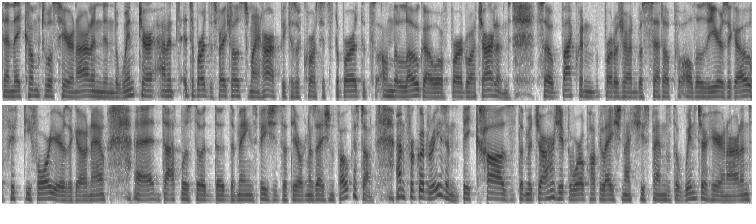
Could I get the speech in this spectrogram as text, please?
then they come to us here in Ireland in the winter. And it's, it's a bird that's very close to my heart because, of course, it's the bird that's on the logo of Birdwatch Ireland. So back when Birdwatch Ireland was set up all those years ago, 54 years ago now, uh, that was the, the, the main species that the organisation focused on. And for good reason, because the majority of the world population actually spends the winter here in Ireland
